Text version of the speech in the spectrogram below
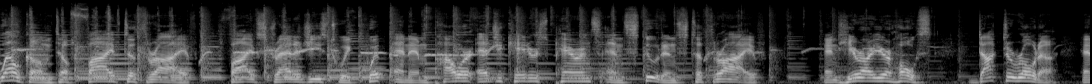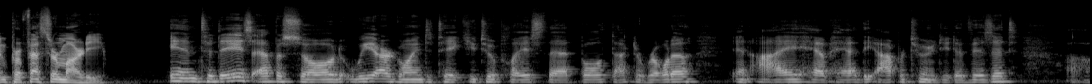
Welcome to Five to Thrive five strategies to equip and empower educators, parents, and students to thrive. And here are your hosts, Dr. Rhoda and Professor Marty. In today's episode, we are going to take you to a place that both Dr. Rhoda and I have had the opportunity to visit. Uh,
